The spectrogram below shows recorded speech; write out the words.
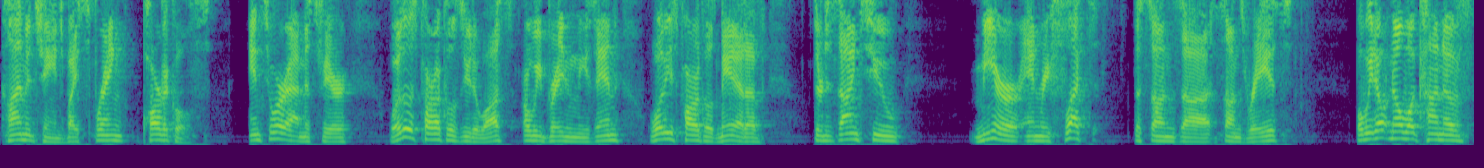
climate change by spraying particles into our atmosphere. What do those particles do to us? Are we breathing these in what are these particles made out of? They're designed to mirror and reflect the sun's uh, sun's rays, but we don't know what kind of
